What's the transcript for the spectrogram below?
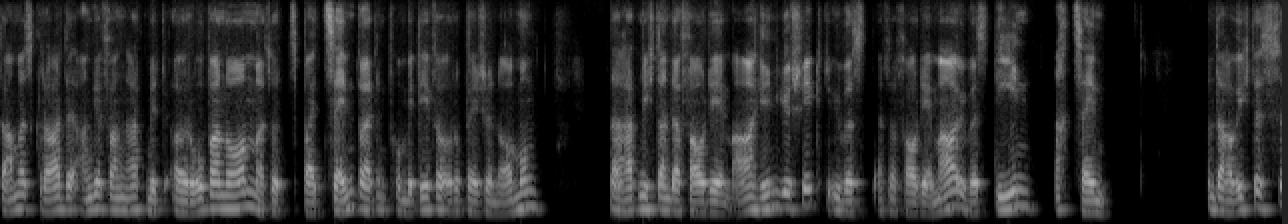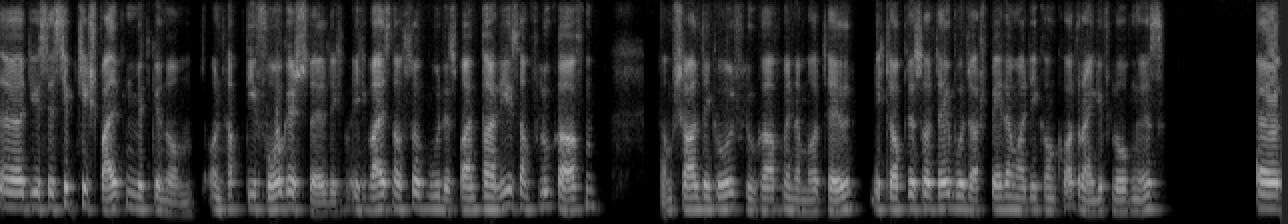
damals gerade angefangen hat mit Europanormen, also bei CEN, bei dem Komitee für europäische Normung, da hat mich dann der VDMA hingeschickt, übers, also VDMA übers DIN nach CEN. Und da habe ich das, äh, diese 70 Spalten mitgenommen und habe die vorgestellt. Ich, ich weiß noch so gut, es war in Paris am Flughafen, am Charles de Gaulle Flughafen in einem Hotel. Ich glaube, das Hotel, wo da später mal die Concorde reingeflogen ist. Äh,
